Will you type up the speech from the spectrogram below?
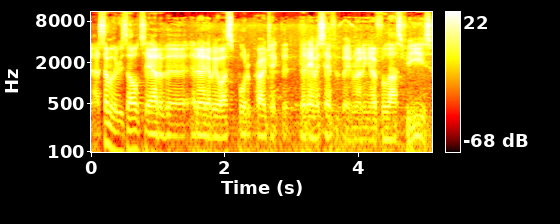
uh, some of the results out of a, an AWI supported project that, that MSF have been running over the last few years.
